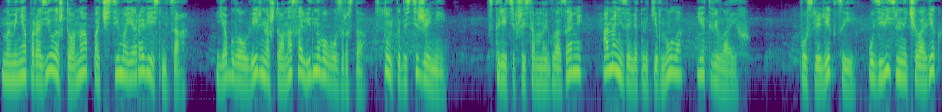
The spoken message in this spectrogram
Но меня поразило, что она почти моя ровесница. Я была уверена, что она солидного возраста, столько достижений. Встретившись со мной глазами, она незаметно кивнула и отвела их. После лекции удивительный человек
